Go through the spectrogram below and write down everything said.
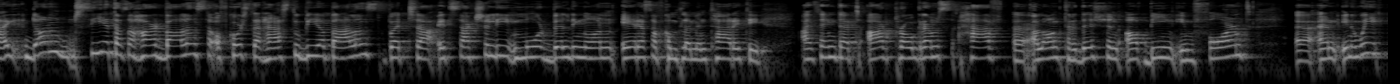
I don't see it as a hard balance. Of course, there has to be a balance, but uh, it's actually more building on areas of complementarity. I think that our programs have uh, a long tradition of being informed uh, and, in a way,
